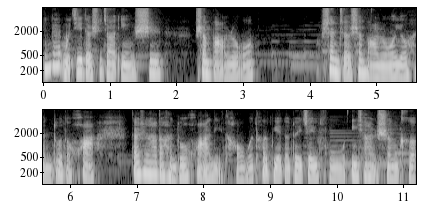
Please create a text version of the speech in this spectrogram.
应该我记得是叫隐士圣保罗，圣者圣保罗有很多的画，但是他的很多画里头，我特别的对这一幅印象很深刻，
